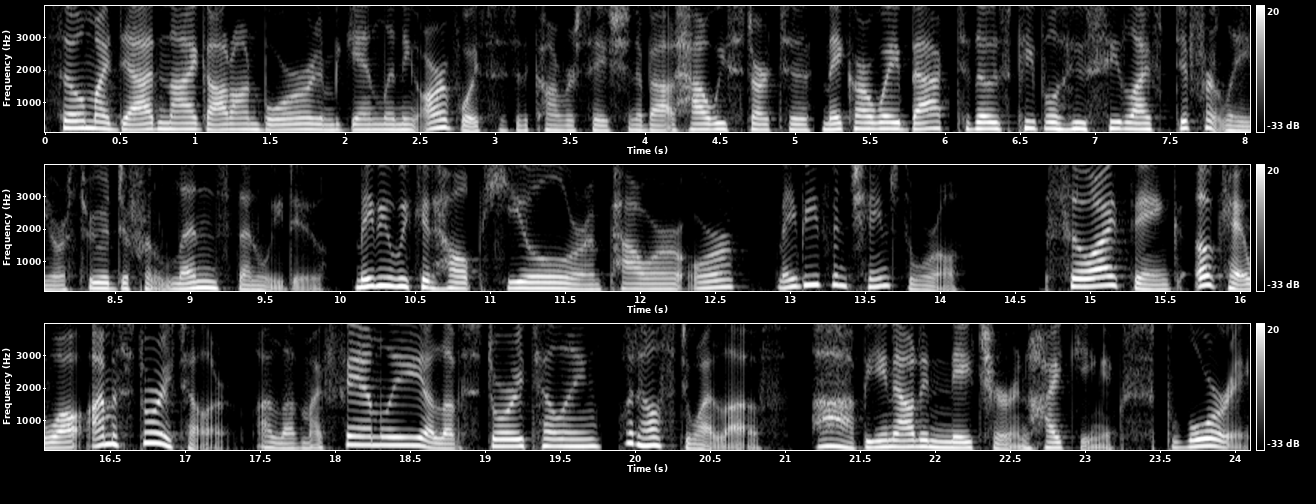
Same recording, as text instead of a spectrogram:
So my dad and I got on board and began lending our voices to the conversation about how we start to make our way back to those people who see life differently or through a different lens than we do. Maybe we could help heal or empower or maybe even change the world. So I think, okay, well, I'm a storyteller. I love my family. I love storytelling. What else do I love? Ah, being out in nature and hiking, exploring.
